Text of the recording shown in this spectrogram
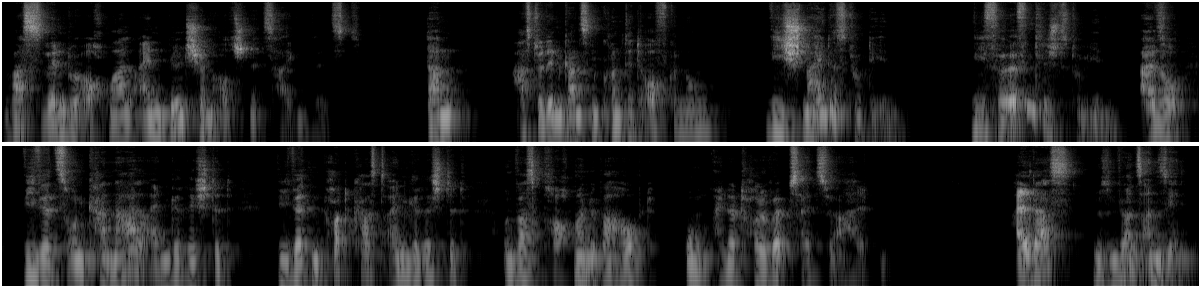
Was, wenn du auch mal einen Bildschirmausschnitt zeigen willst? Dann hast du den ganzen Content aufgenommen. Wie schneidest du den? Wie veröffentlichst du ihn? Also, wie wird so ein Kanal eingerichtet? Wie wird ein Podcast eingerichtet? Und was braucht man überhaupt, um eine tolle Website zu erhalten? All das müssen wir uns ansehen.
